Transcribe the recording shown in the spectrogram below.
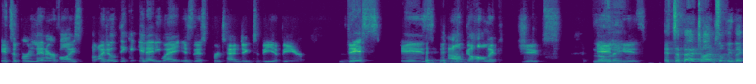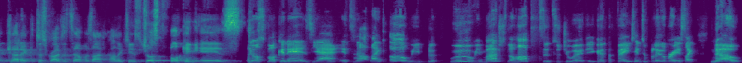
it's a Berliner Weiss, but I don't think in any way is this pretending to be a beer. This is alcoholic juice. Lovely. is It's about time something that kind of describes itself as alcoholic juice just fucking is. just fucking is. Yeah, it's not like oh we bl- woo we mashed the hops in such a way that you get the faint into blueberry. It's like no,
